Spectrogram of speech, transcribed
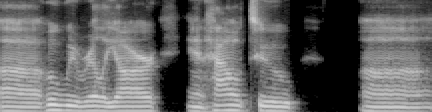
uh, who we really are and how to uh,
